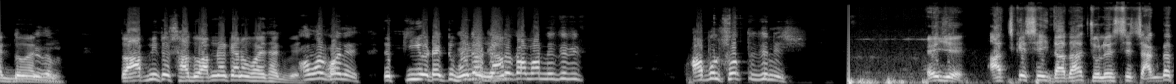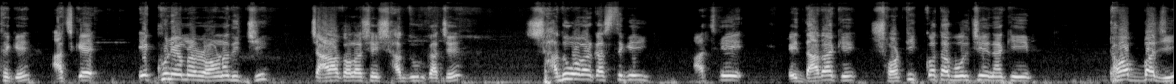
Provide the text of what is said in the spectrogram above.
একদম একদম। তো আপনি তো সাধু আপনার কেন ভয় থাকবে? আমার ভয় নেই। তো কি ওটা একটু এটা বলুন কিন্তু আমার নিজের আপন সত্যি জিনিস। এই যে আজকে সেই দাদা চলে এসেছে চাকদা থেকে। আজকে এক্ষুনি আমরা রওনা দিচ্ছি চারাতলা সেই সাধুর কাছে। সাধু বাবার কাছ থেকেই আজকে এই দাদাকে সঠিক কথা বলছে নাকি ঢপবাজি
